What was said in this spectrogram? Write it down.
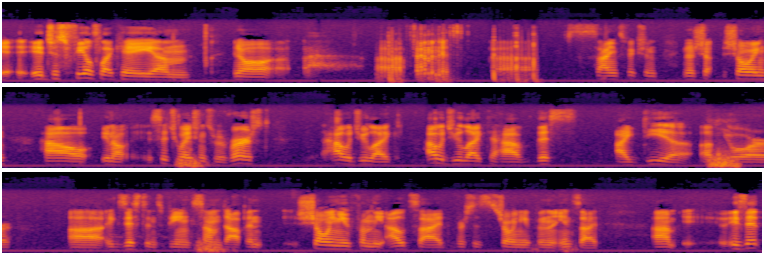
It, it just feels like a um, you know, uh, uh, feminist uh, science fiction, you know, sh- showing how you know situations reversed. How would you like? How would you like to have this idea of your uh, existence being summed up and showing you from the outside versus showing you from the inside? Um, is it?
